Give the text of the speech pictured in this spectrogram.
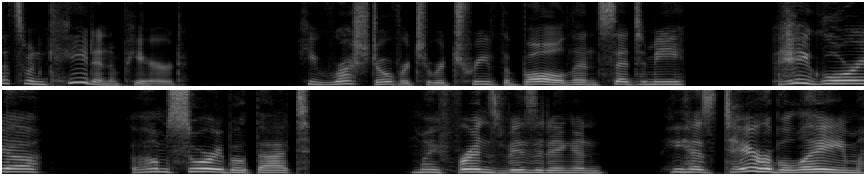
That's when Caden appeared. He rushed over to retrieve the ball, then said to me, Hey, Gloria, I'm sorry about that. My friend's visiting and he has terrible aim.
